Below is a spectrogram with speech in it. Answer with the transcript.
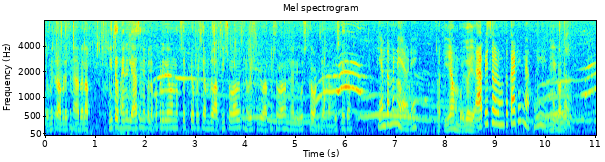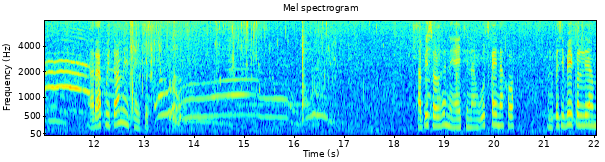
તો મિત્રો આપણે છે ને આ પેલા મિત્રો ફાઇનલી આ છે ને પેલા પકડી લેવાનો સેપ્ટો પછી આમ જો આ પીસોળ આવે છે ને વૈસલી આ પીસોળ આવે ને એટલે ઉસકાવાનું છે આપણે ઉસકાઈ તો. એમ તો મને આવડે. હા તો એમ હોય જોઈએ આ પીસોળ હું તો કાઢી નાખું નહીં. કાઢો. આ રાખવી તો આમે થાય છે આ પીસોળ છે ને અહીંથી નામ ઉસકાઈ નાખો. અને પછી બે કલાક આમ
